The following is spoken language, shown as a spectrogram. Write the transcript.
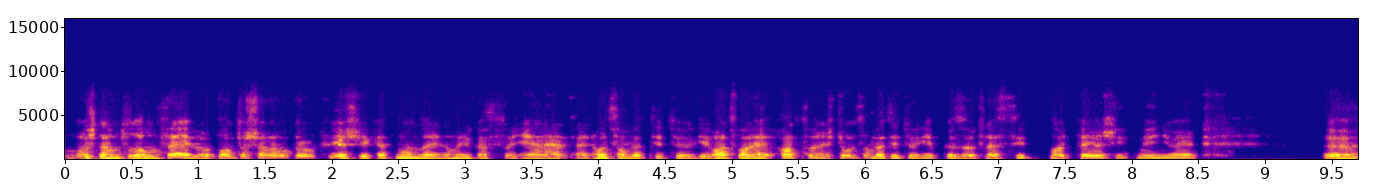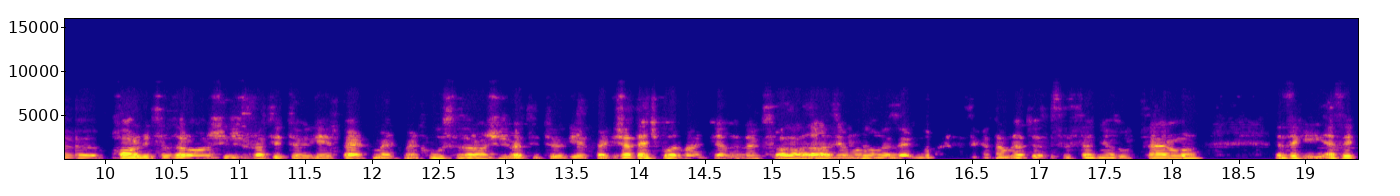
most nem tudom fejből pontosan, nem akarok hülyeséget mondani, de mondjuk azt, hogy ilyen 70-80 vetítőgép, 60, 60 és 80 vetítőgép között lesz itt nagy teljesítményűek, 30 ezer is vetítőgépek, meg, meg 20 ezer is vetítőgépek, és hát egyformán kellene, szóval azért mondom, ezek, ezeket nem lehet összeszedni az utcáról. Ezek, ezek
